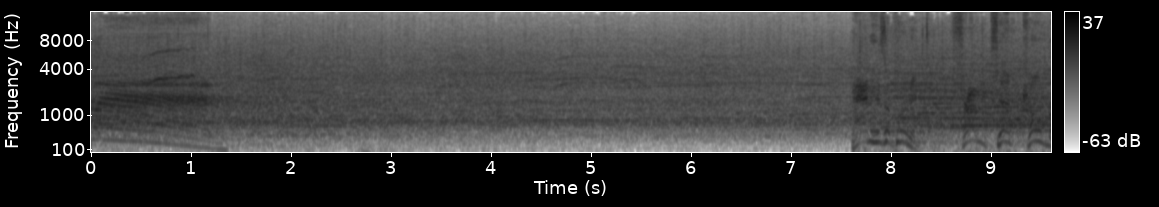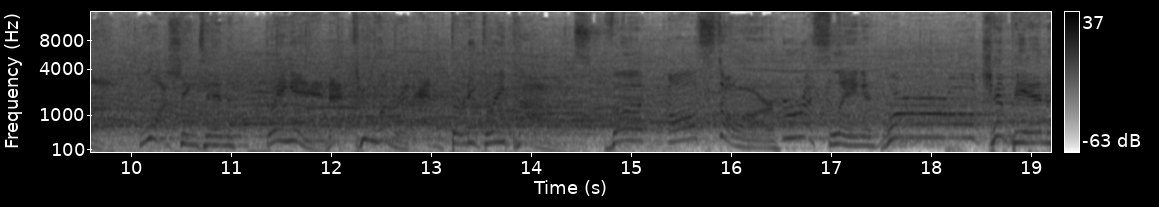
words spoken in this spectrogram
Allin! And his opponent from Tacoma, Washington, weighing in at 233 pounds, the All-Star Wrestling World Champion,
